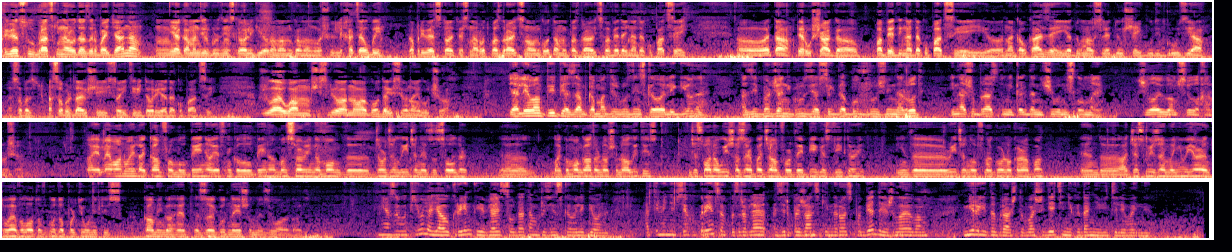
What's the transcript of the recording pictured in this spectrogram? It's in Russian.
Приветствую братский народ Азербайджана. Я командир грузинского легиона Мамука Мамуашвили. Хотел бы поприветствовать весь народ, поздравить с Новым годом и поздравить с победой над оккупацией. Э, Это первый шаг э, победы над оккупацией э, на Кавказе. Я думаю, следующей будет Грузия, освобож- освобождающая свои территории от оккупации. Желаю вам счастливого Нового года и всего наилучшего. Я Леван Пипя, замкомандир грузинского легиона. Азербайджан и Грузия всегда был дружный народ, и наше братство никогда ничего не сломаем. Желаю вам всего хорошего. I am Emanuel. I come from Albania, ethnical Albania. I'm serving among the Georgian Legion as a soldier, uh, like among other nationalities. Just want to wish Azerbaijan for their biggest victory in the region of Nagorno-Karabakh. And uh, I just wish them a new year and to have a lot of good opportunities Coming ahead as a good nation as you are, guys. Меня зовут Юля, я украинка, являюсь солдатом грузинского легиона. От имени всех украинцев поздравляю азербайджанский народ с победой и желаю вам мира и добра, чтобы ваши дети никогда не видели войны.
